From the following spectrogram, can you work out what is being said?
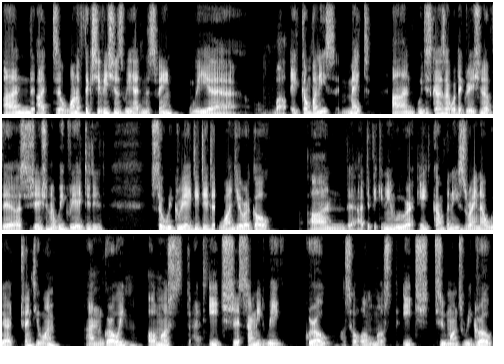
And at one of the exhibitions we had in Spain, we uh, well, eight companies met and we discussed about the creation of the association, and we created it. So we created it one year ago. And at the beginning, we were eight companies. Right now, we are 21 and growing. Almost at each uh, summit, we grow. So almost each two months, we grow.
